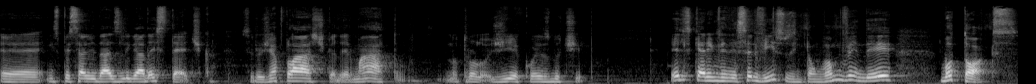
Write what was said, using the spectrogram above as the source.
é, em especialidades ligadas à estética, cirurgia plástica, dermato, nutrologia, coisas do tipo. Eles querem vender serviços, então vamos vender botox.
